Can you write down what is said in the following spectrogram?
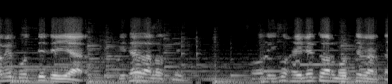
আমি বুদ্ধি দেই আর কিতা নি তোর ইগো খাইলে তো আর মরতে পারতে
